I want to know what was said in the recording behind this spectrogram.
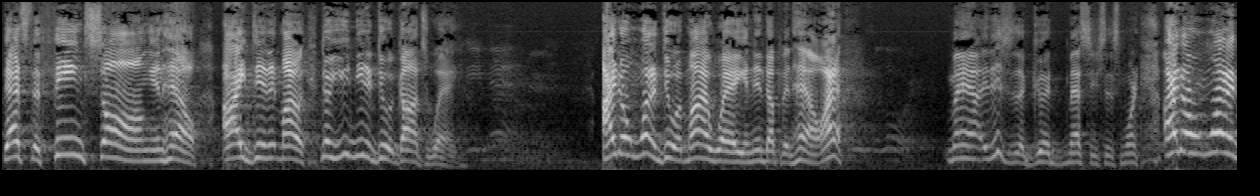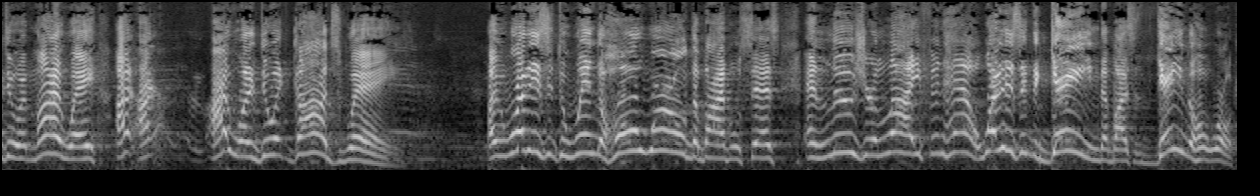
that's the theme song in hell. I did it my way. No, you need to do it God's way. I don't want to do it my way and end up in hell. I, Man, this is a good message this morning. I don't want to do it my way. I, I, I want to do it God's way. I mean, what is it to win the whole world, the Bible says, and lose your life in hell? What is it to gain, the Bible says? Gain the whole world.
